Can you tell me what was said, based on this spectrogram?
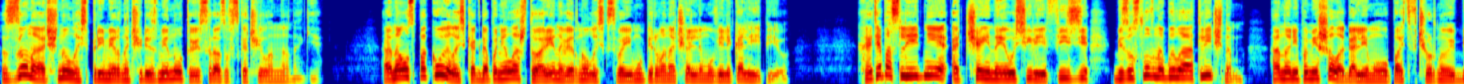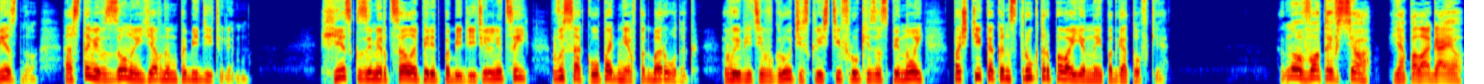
Зона очнулась примерно через минуту и сразу вскочила на ноги. Она успокоилась, когда поняла, что арена вернулась к своему первоначальному великолепию. Хотя последнее отчаянное усилие Физзи, безусловно, было отличным, оно не помешало голему упасть в черную бездну, оставив зону явным победителем. Хеск замерцала перед победительницей, высоко подняв подбородок, выпитив грудь и скрестив руки за спиной, почти как инструктор по военной подготовке. «Ну вот и все, я полагаю»,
